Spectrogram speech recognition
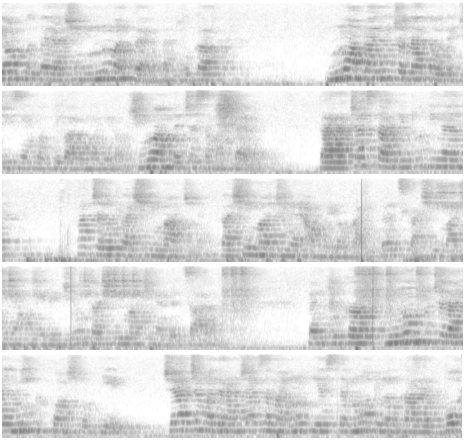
eu am puterea și nu mă tem, pentru că nu am luat niciodată o decizie împotriva românilor și nu am de ce să mă tem. Dar această atitudine face rău ca și imagine, ca și imagine a unei localități, ca și imagine a unei regiuni, ca și imagine de țară. Pentru că nu duce la nimic constructiv. Ceea ce mă deranjează mai mult este modul în care vor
